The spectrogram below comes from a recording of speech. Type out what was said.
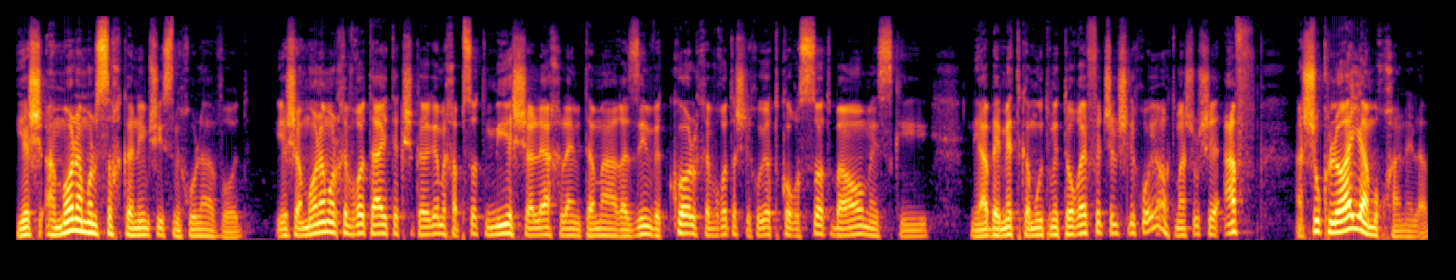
יש המון המון שחקנים שישמחו לעבוד, יש המון המון חברות הייטק שכרגע מחפשות מי ישלח להם את המארזים, וכל חברות השליחויות קורסות בעומס, כי נהיה באמת כמות מטורפת של שליחויות, משהו שאף השוק לא היה מוכן אליו.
